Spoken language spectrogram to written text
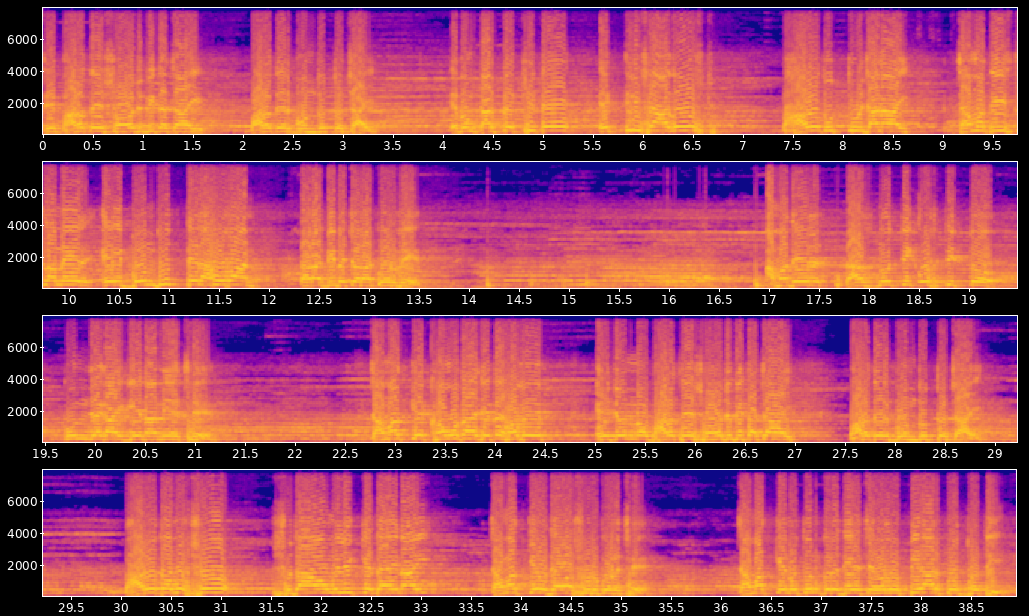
যে ভারতের সহযোগিতা চাই, ভারতের বন্ধুত্ব চাই। এবং তার প্রেক্ষিতে একত্রিশে আগস্ট ভারত উত্তর জানায় জামাতে ইসলামের এই বন্ধুত্বের আহ্বান তারা বিবেচনা করবে। আমাদের রাজনৈতিক অস্তিত্ব কোন জায়গায় গিয়ে নামিয়েছে? জামাতকে ক্ষমতায় যেতে হবে এই জন্য ভারতের সহযোগিতা চাই, ভারতের বন্ধুত্ব চাই। ভারত অবশ্য শুধু আওয়ামী লীগকে দেয় নাই, জামাতকেও দেওয়া শুরু করেছে। জামাতকে নতুন করে দিয়েছে হলো পিয়ার পদ্ধতি।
